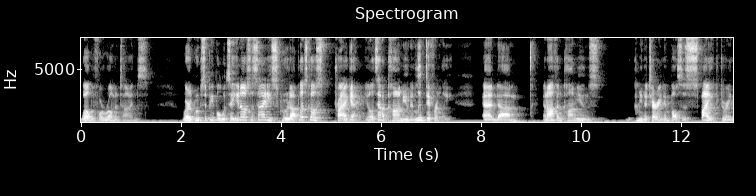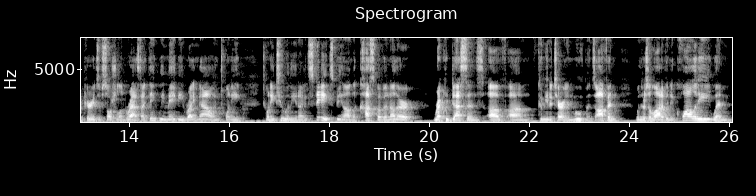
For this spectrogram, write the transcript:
well before Roman times, where groups of people would say, you know, society's screwed up. Let's go try again. You know, let's have a commune and live differently. And um, and often communes, communitarian impulses spike during periods of social unrest. I think we may be right now in 2022 in the United States being on the cusp of another recrudescence of um, communitarian movements. Often when there's a lot of inequality, when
